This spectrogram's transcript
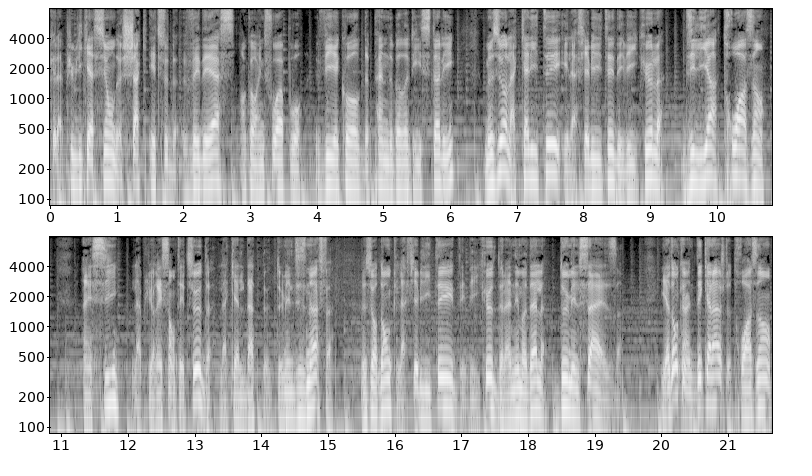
que la publication de chaque étude VDS, encore une fois pour Vehicle Dependability Study, mesure la qualité et la fiabilité des véhicules d'il y a trois ans. Ainsi, la plus récente étude, laquelle date de 2019, mesure donc la fiabilité des véhicules de l'année modèle 2016. Il y a donc un décalage de trois ans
